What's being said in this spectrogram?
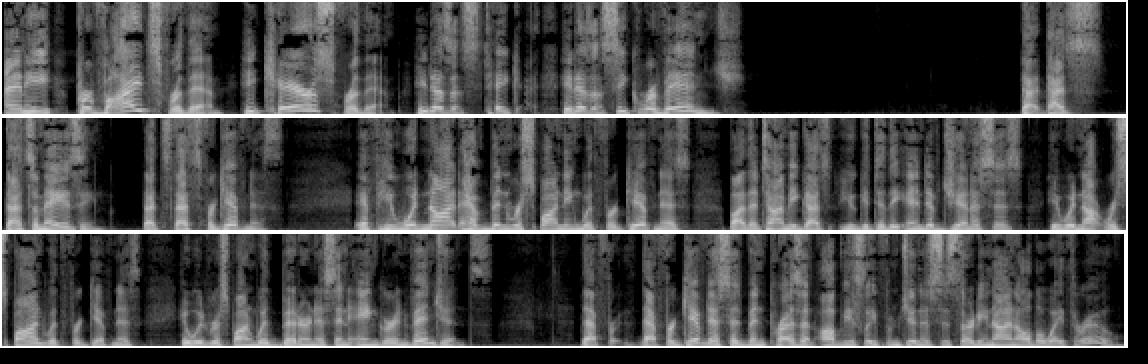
and he provides for them. He cares for them. He doesn't take, he doesn't seek revenge. That, that's, that's amazing. That's, that's forgiveness. If he would not have been responding with forgiveness, by the time he got, you get to the end of Genesis, he would not respond with forgiveness. He would respond with bitterness and anger and vengeance. That, for, that forgiveness has been present, obviously, from Genesis 39 all the way through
